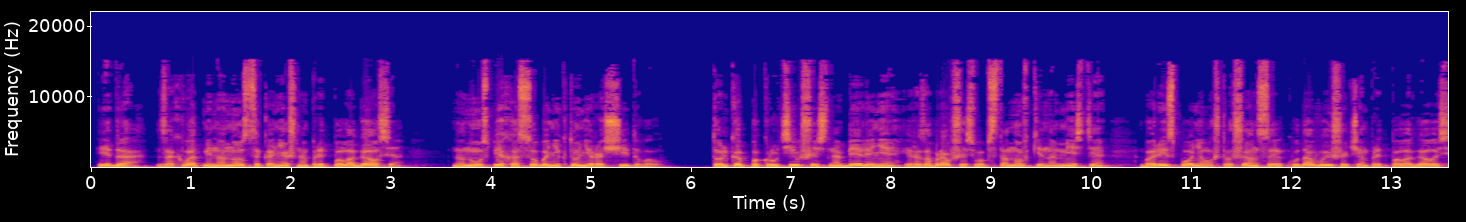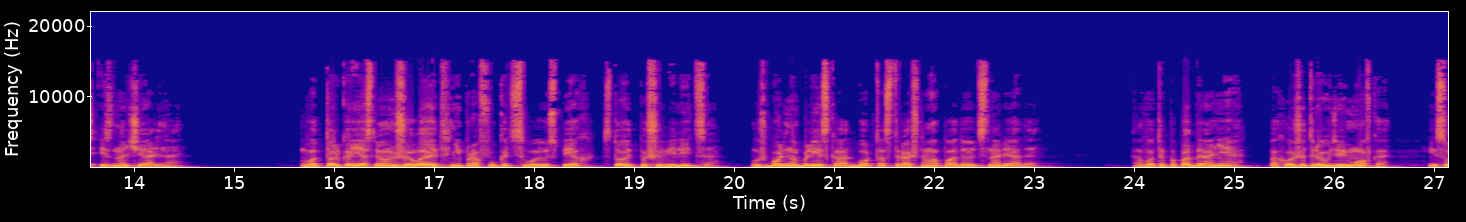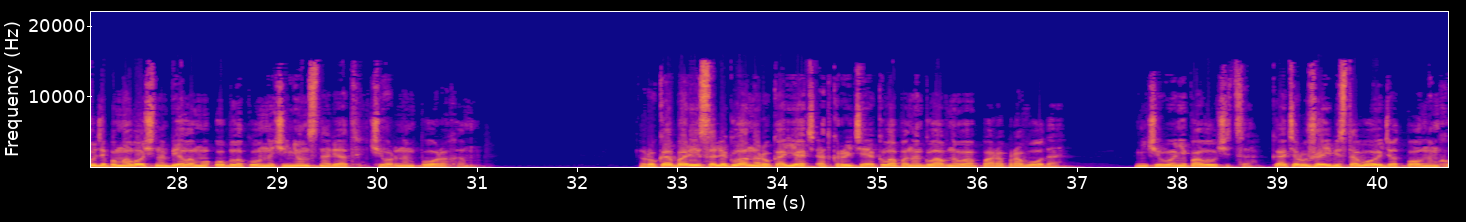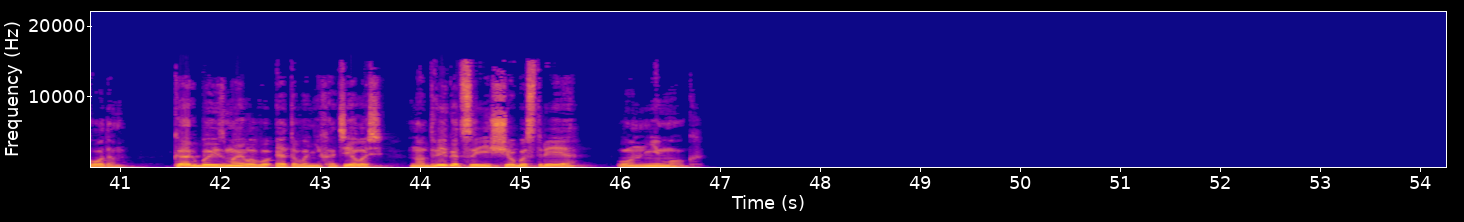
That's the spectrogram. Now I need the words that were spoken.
И да, захват миноносца, конечно, предполагался, но на успех особо никто не рассчитывал. Только покрутившись на белине и разобравшись в обстановке на месте, Борис понял, что шансы куда выше, чем предполагалось изначально. Вот только если он желает не профукать свой успех, стоит пошевелиться. Уж больно близко от борта страшного падают снаряды. А вот и попадание. Похоже, трехдюймовка. И, судя по молочно-белому облаку, начинен снаряд черным порохом. Рука Бориса легла на рукоять открытия клапана главного паропровода. Ничего не получится. Катер уже и без того идет полным ходом. Как бы Измайлову этого не хотелось, но двигаться еще быстрее он не мог.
